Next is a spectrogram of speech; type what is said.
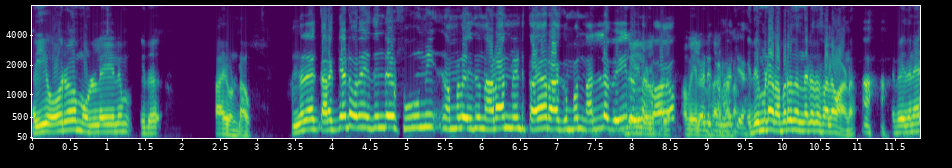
ഈ ഓരോ മുള്ളയിലും ഇത് കായ ഉണ്ടാവും അന്നേരം കറക്റ്റ് ആയിട്ട് പറഞ്ഞാൽ ഇതിന്റെ ഭൂമി നമ്മൾ ഇത് നടാൻ വേണ്ടി തയ്യാറാക്കുമ്പോൾ നല്ല വെയിലുള്ള ഭാഗം? ഇത് നമ്മുടെ റബ്ബർ നിന്നിരുന്ന സ്ഥലമാണ്. അപ്പൊ ഇതിനെ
